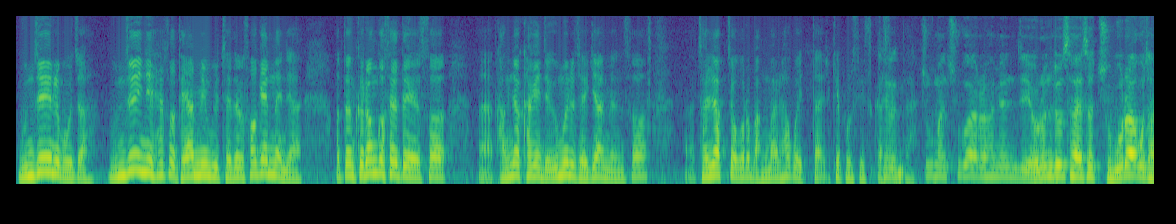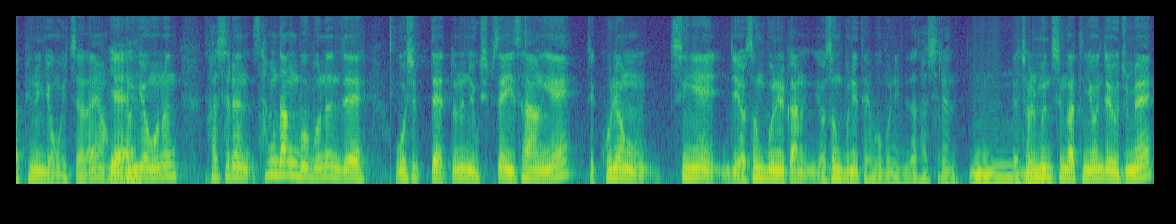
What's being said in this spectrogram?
문재인을 보자. 문재인이 해서 대한민국이 제대로 서겠느냐? 어떤 그런 것에 대해서 아, 강력하게 이제 의문을 제기하면서 전략적으로 막말을 하고 있다 이렇게 볼 수 있을 것 같습니다. 조금만 추가를 하면 이제 여론조사에서 주부라고 잡히는 경우 있잖아요. 예. 그런 경우는 사실은 상당 부분은 이제 50대 또는 60세 이상의 고령층의 이제 여성분일 여성분이 대부분입니다. 사실은 음. 젊은층 같은 경우는 이제 요즘에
